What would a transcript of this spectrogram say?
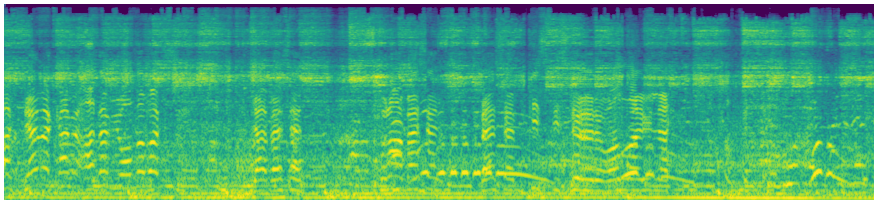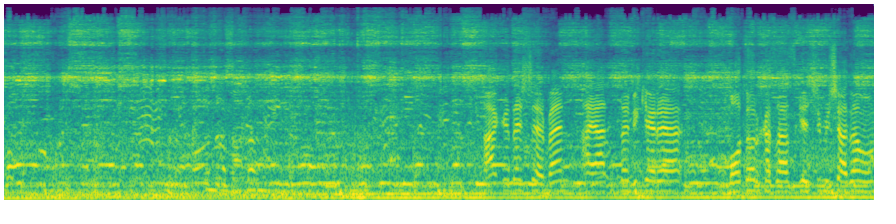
Bak deme kamera. adam yoluna baksın. Ya ben sen Tuna ben sen ben sen pis istiyorum vallahi billahi. Arkadaşlar ben hayatımda bir kere motor kazası geçirmiş adamım.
